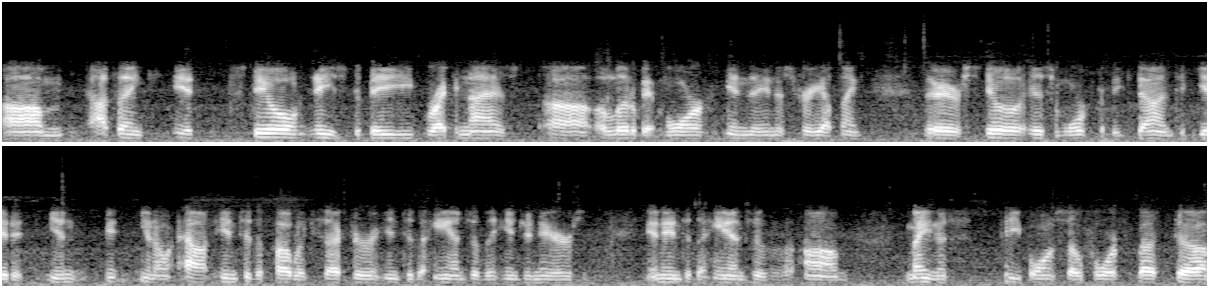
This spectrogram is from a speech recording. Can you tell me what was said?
Um, I think it still needs to be recognized uh, a little bit more in the industry. I think there still is some work to be done to get it in, you know, out into the public sector, into the hands of the engineers, and into the hands of um, maintenance people and so forth. But uh,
